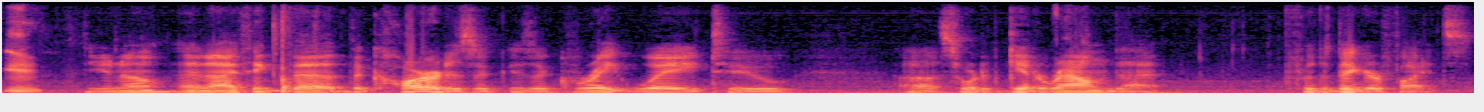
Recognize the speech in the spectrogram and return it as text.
Mm. You know, and I think that the card is a is a great way to uh, sort of get around that for the bigger fights.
